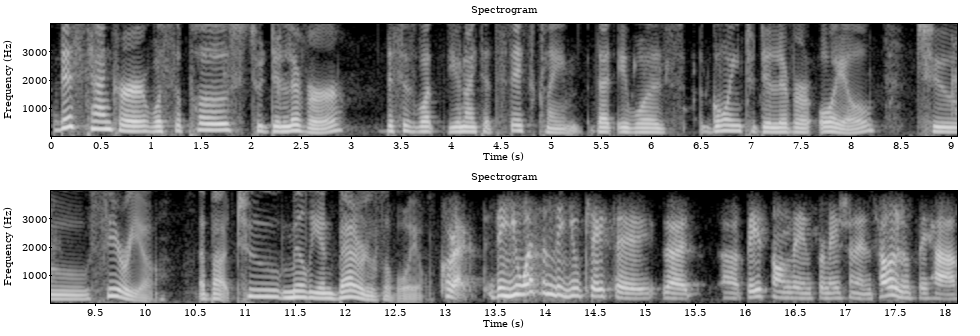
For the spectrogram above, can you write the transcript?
This tanker was supposed to deliver this is what the United States claimed that it was going to deliver oil to Syria, about 2 million barrels of oil. Correct. The US and the UK say that uh, based on the information and intelligence they have,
